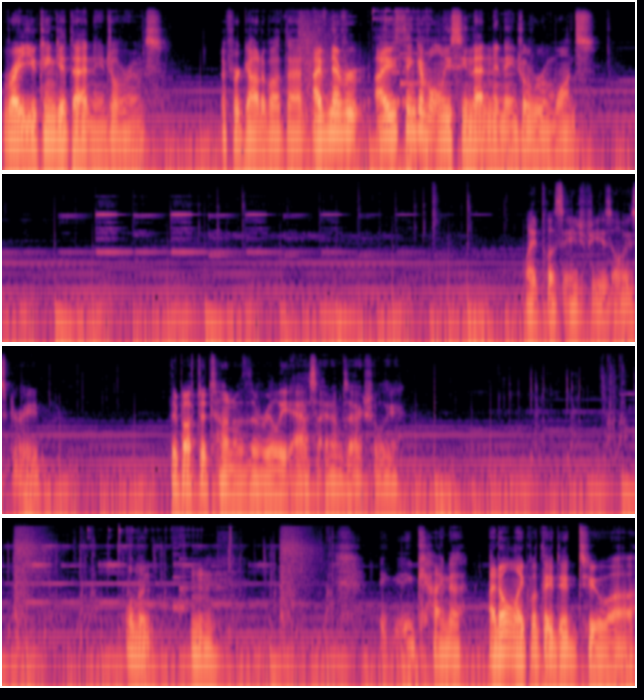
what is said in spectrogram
Right, you can get that in Angel Rooms. I forgot about that. I've never... I think I've only seen that in an Angel Room once. Light plus HP is always great. They buffed a ton of the really ass items, actually. Well then... Hmm. Kinda. I don't like what they did to, uh...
